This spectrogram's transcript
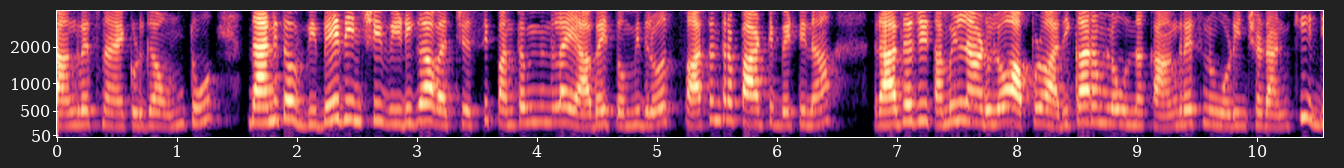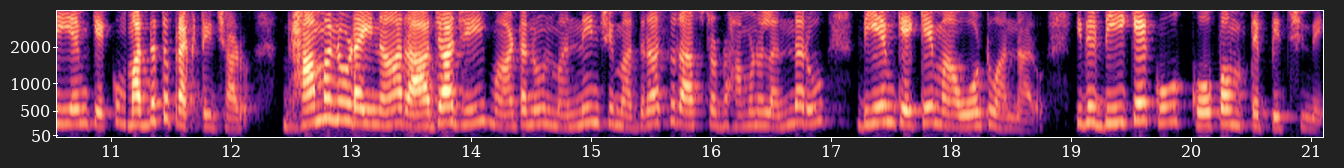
కాంగ్రెస్ నాయకుడిగా ఉంటూ దానితో విభేదించి విడిగా వచ్చేసి పంతొమ్మిది వందల యాభై తొమ్మిదిలో స్వాతంత్ర పార్టీ పెట్టిన రాజాజీ తమిళనాడులో అప్పుడు అధికారంలో ఉన్న కాంగ్రెస్ను ఓడించడానికి డిఎంకేకు మద్దతు ప్రకటించాడు. బ్రాహ్మణుడైన రాజాజీ మాటను మన్నించి మద్రాసు రాష్ట్ర బ్రాహ్మణులందరూ డిఎంకేకే మా ఓటు అన్నారు. ఇది డీకేకు కోపం తెప్పించింది.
